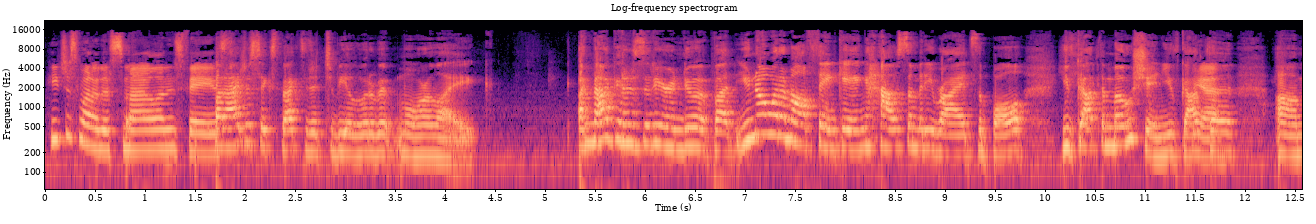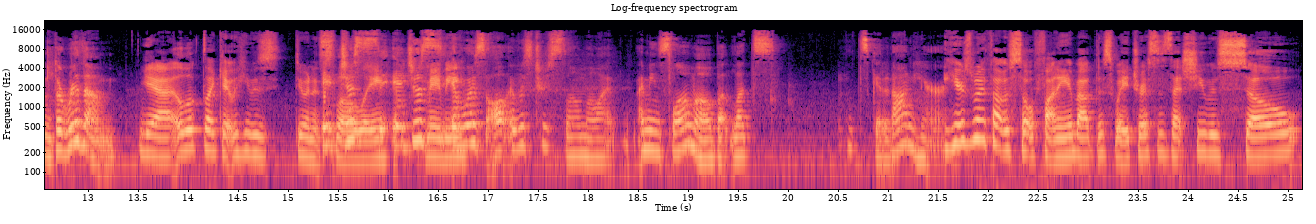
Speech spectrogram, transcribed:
He just wanted a smile on his face. but I just expected it to be a little bit more like. I'm not going to sit here and do it, but you know what I'm all thinking? How somebody rides the bull. You've got the motion. You've got Yeah. the um, the rhythm. yeah, it looked like it, he was doing it It slowly. just it just maybe it was all it was too slow mo. I, I mean slow mo, but let's let's get it on here. Here's what I thought was so funny about this waitress is that she was so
